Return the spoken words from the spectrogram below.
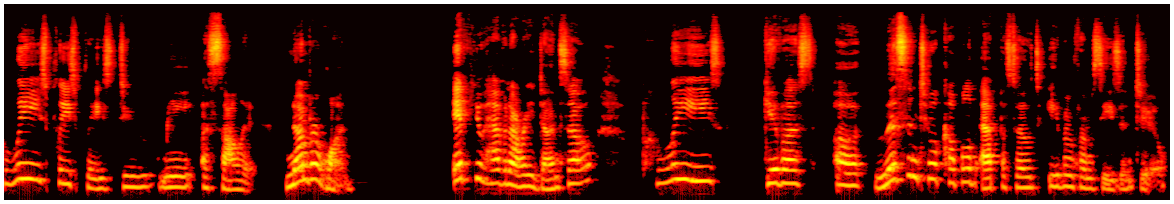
please, please, please do me a solid. Number one, if you haven't already done so, please give us a listen to a couple of episodes, even from season two.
